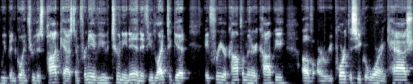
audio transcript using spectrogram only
we've been going through this podcast. And for any of you tuning in, if you'd like to get a free or complimentary copy of our report, The Secret War on Cash,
